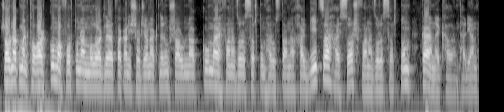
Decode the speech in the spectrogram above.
Շարունակում ենք թողարկումը, Ֆորտունան մոլորակ լրատվականի շրջանակներում շարունակում է Վանաձորը սրտում հերուստանախագիծը, այսօր Վանաձորը սրտում Գայանե Քալանթարյան։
